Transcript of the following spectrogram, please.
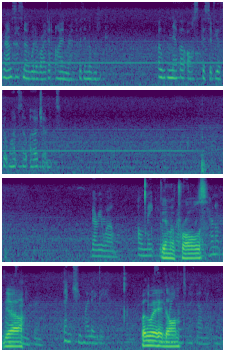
Ramsay Snow will arrive at Ironrath within the week. I would never ask this of you if it weren't so urgent. Very well. I'll make your Game of Trolls. Yeah. anything. Thank you, my lady. By the way, hey Dawn. raven to my family at once.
